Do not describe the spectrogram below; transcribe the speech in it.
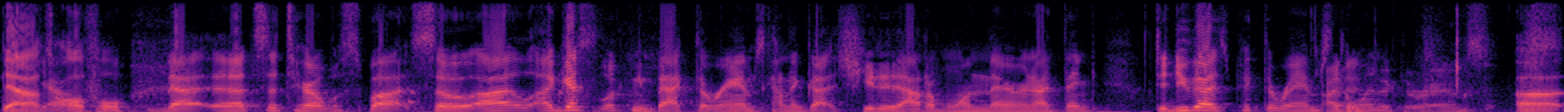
Yeah, that's Yeah. awful. That that's a terrible spot. So I, I guess looking back, the Rams kind of got cheated out of one there, and I think did you guys pick the Rams I to did win? pick the Rams. Uh,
